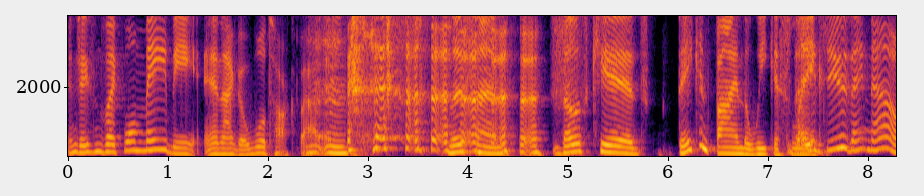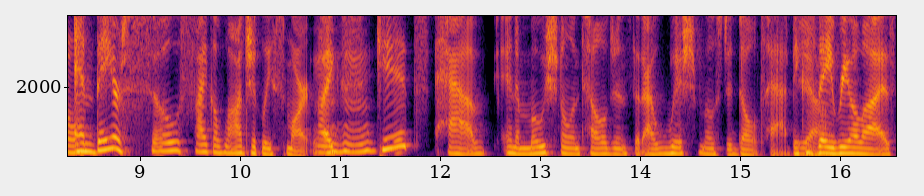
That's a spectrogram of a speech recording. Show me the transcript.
And Jason's like, well, maybe. And I go, we'll talk about Mm-mm. it. Listen, those kids, they can find the weakest link. they do, they know. And they are so psychologically smart. Like Mhm. kids have an emotional intelligence that I wish most adults had because Yeah. they realize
